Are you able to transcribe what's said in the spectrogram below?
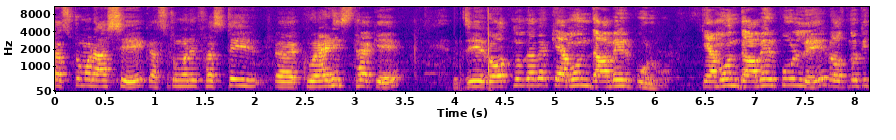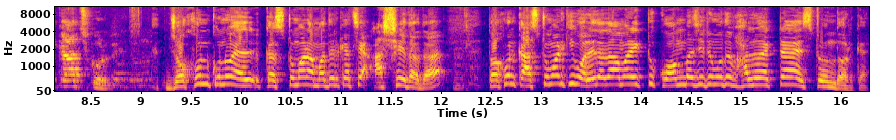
কাস্টমার আসে কাস্টমারের ফার্স্টেই কোয়ারিজ থাকে যে রত্ন দাদা কেমন দামের পড়ব কেমন দামের পড়লে রত্নটি কাজ করবে? যখন কোনো কাস্টমার আমাদের কাছে আসে দাদা তখন কাস্টমার কি বলে দাদা আমার একটু কম বাজেটের মধ্যে ভালো একটা স্টোন দরকার।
